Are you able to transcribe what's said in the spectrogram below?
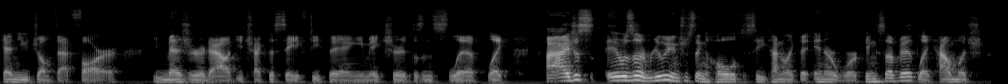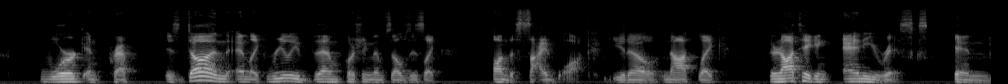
can you jump that far? You measure it out. You check the safety thing. You make sure it doesn't slip. Like i, I just it was a really interesting hole to see kind of like the inner workings of it like how much work and prep is done and like really them pushing themselves is like on the sidewalk you know? Not like they're not taking any risks in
